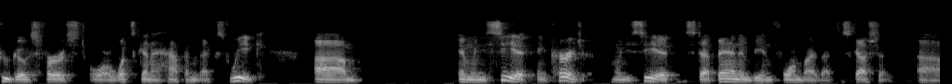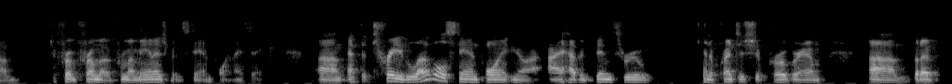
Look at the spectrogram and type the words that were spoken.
who goes first or what's going to happen next week. Um, and when you see it, encourage it. When you see it, step in and be informed by that discussion um, from from a from a management standpoint. I think Um, at the trade level standpoint, you know, I haven't been through an apprenticeship program, um, but I've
